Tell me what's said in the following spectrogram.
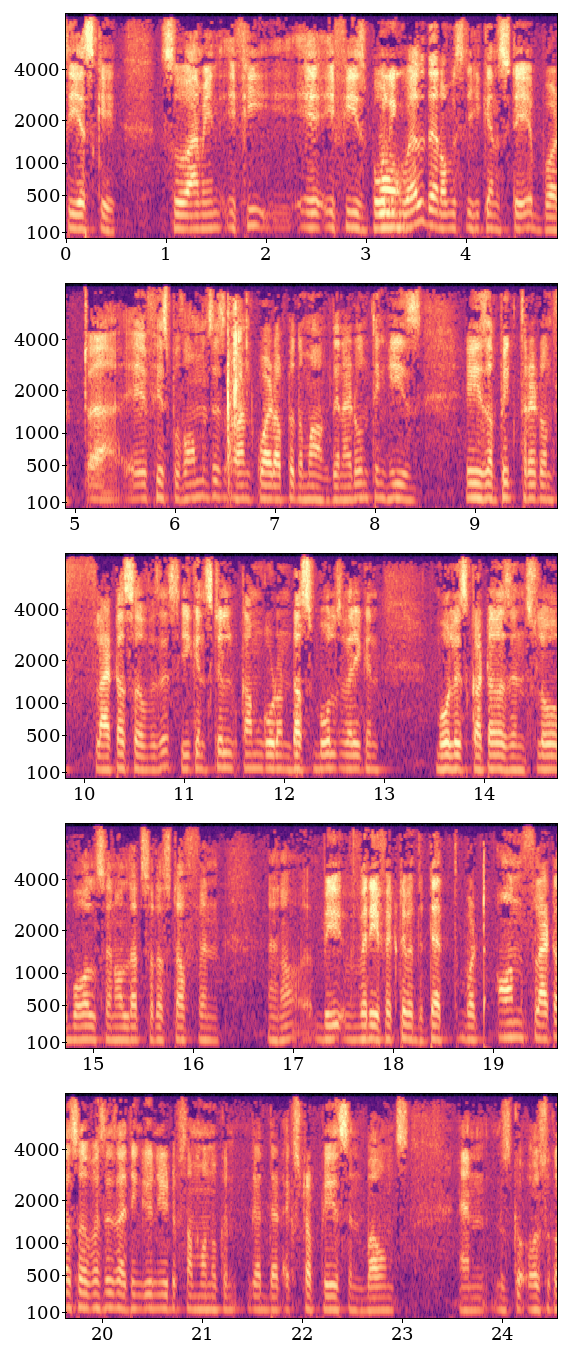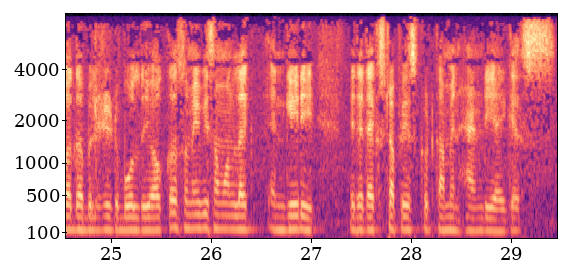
CSK. So I mean, if he if he's bowling No. well, then obviously he can stay. But uh, if his performances aren't quite up to the mark, then I don't think he's he's a big threat on flatter surfaces. He can still come good on dust bowls where he can bowl his cutters and slow balls and all that sort of stuff and you know be very effective at the depth. But on flatter surfaces, I think you need someone who can get that extra pace and bounce, and also got the ability to bowl the Yorker. So maybe someone like Ngidi with that extra pace could come in handy, I guess.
